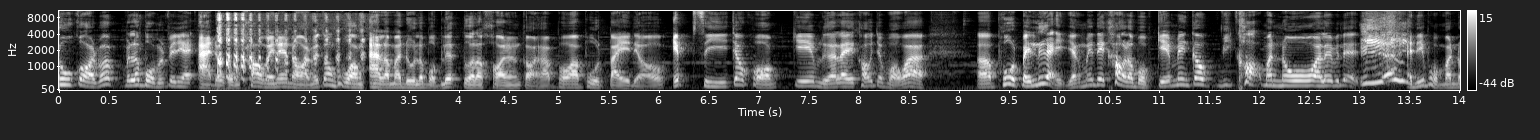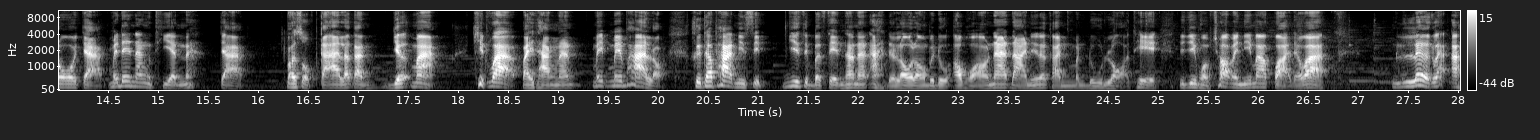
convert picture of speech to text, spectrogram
ดูก่อนว่าระบบมันเป็นยังไงอะเดี๋ยวผมเข้าไปแน่นอนไม่ต้องห่วงอะเรามาดูระบบเลือกตัวละครกันก่อนครับเพราะว่าพูดไปเดี๋ยว FC เจ้าของเกมหรืออะไรเขาจะบอกว่า พูดไปเรื่อย ยังไม่ได้เข้าระบบเกมแม่งก็วิเคราะห์มโนอะไรไปเรื่อยอันนี้ผมมโนจากไม่ได้นั่งเทียนนะ จากประสบการณ์แล้วกันเยอะมาก คิดว่าไปทางนั้นไม่ไม่พลาดหรอก คือถ้าพลาดมี 10 20%เท่านั้นอะเดี๋ยวเราลองไปดูเอาผมเอาหน้าตานี้แล้วกันมันดูหล่อเท่จริงๆผมชอบอันนี้มากกว่าแต่ว่าเลิกแล้วอะ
